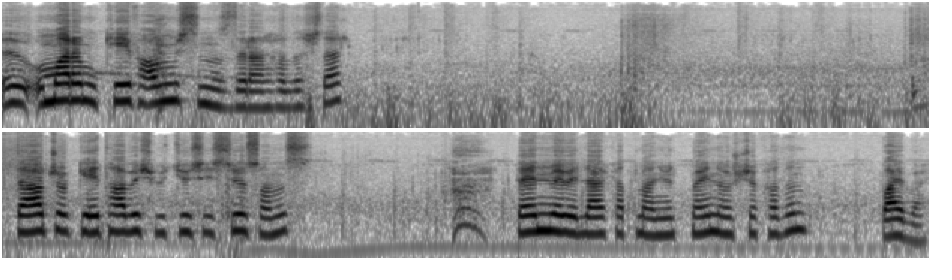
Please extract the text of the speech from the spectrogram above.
Ee, umarım keyif almışsınızdır arkadaşlar. Daha çok GTA 5 videosu istiyorsanız beğenme ve like atmayı unutmayın. Hoşçakalın. Bay bay.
